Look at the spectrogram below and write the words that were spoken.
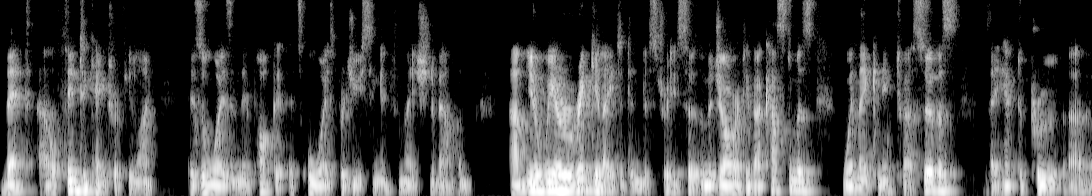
that authenticator, if you like, is always in their pocket. It's always producing information about them. Um, you know, we are a regulated industry, so the majority of our customers, when they connect to our service, they have to prove uh,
